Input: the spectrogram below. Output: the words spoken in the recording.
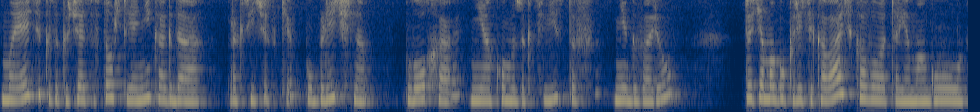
И моя этика заключается в том, что я никогда практически публично плохо ни о ком из активистов не говорю, то есть я могу критиковать кого-то, я могу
